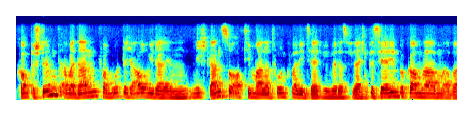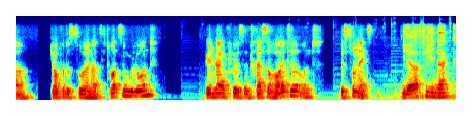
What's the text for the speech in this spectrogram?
kommt bestimmt, aber dann vermutlich auch wieder in nicht ganz so optimaler Tonqualität, wie wir das vielleicht bisher hinbekommen haben. Aber ich hoffe, das Zuhören hat sich trotzdem gelohnt. Vielen Dank fürs Interesse heute und bis zum nächsten. Ja, vielen Dank.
